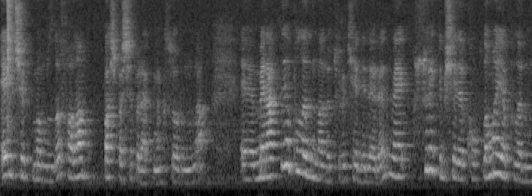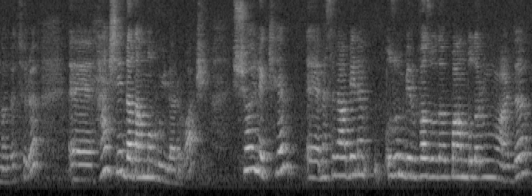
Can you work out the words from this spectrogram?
el çırpmamızla falan baş başa bırakmak zorunda. E, meraklı yapılarından ötürü kedilerin ve sürekli bir şeyleri koklama yapılarından ötürü e, her şeye dadanma huyları var. Şöyle ki e, mesela benim uzun bir vazoda bambularım vardı.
